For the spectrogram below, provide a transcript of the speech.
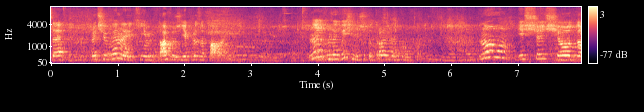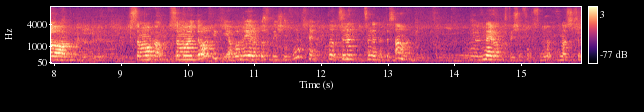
це речовини, які також є при запаленні. Ну і вони вищі, ніж контрольна група. Ну і ще щодо самого, самої трофіки або нейропластичні функції, ну це не це не те саме. Нейропластичні функції вноситься.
